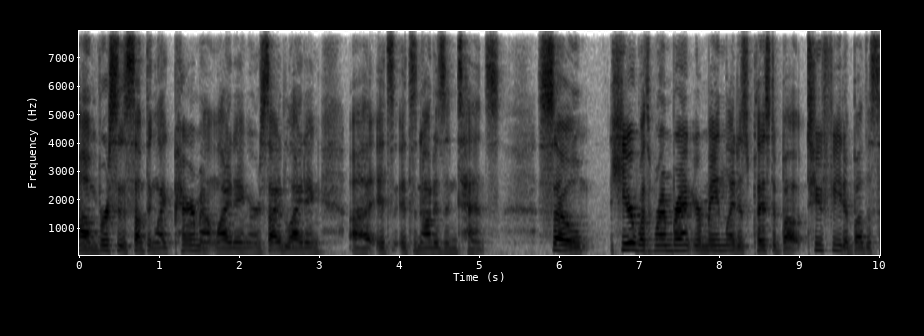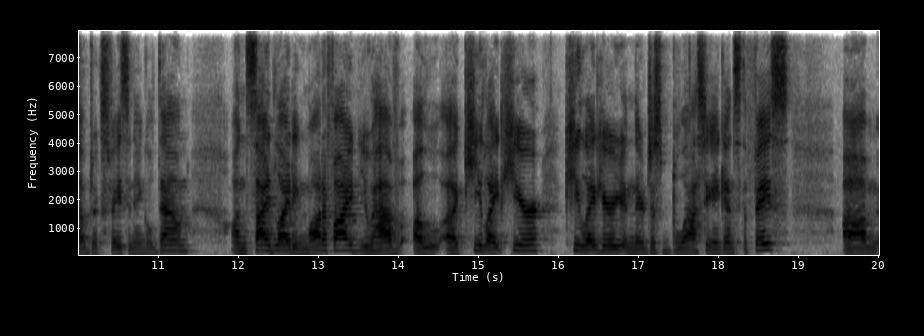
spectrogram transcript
um, versus something like Paramount lighting or side lighting, uh, it's, it's not as intense. So here with Rembrandt, your main light is placed about two feet above the subject's face and angled down. On side lighting modified, you have a, a key light here, key light here, and they're just blasting against the face. Um,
